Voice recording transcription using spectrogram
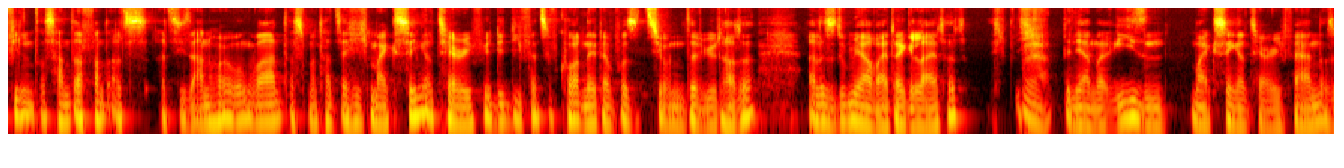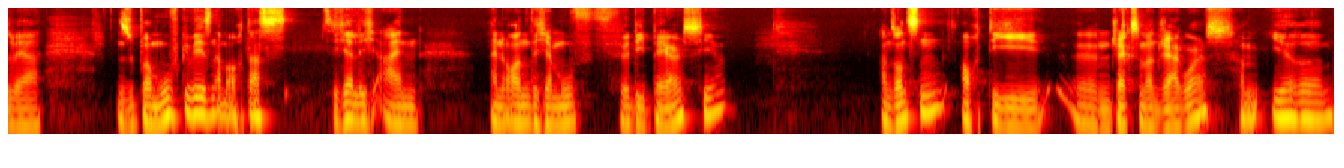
viel interessanter fand als, als diese Anheuerung war, dass man tatsächlich Mike Singletary für die Defensive Coordinator-Position interviewt hatte. Alles du mir ja weitergeleitet. Ich, ich ja. bin ja ein riesen Mike Singletary-Fan. Das wäre ein super Move gewesen, aber auch das sicherlich ein ein ordentlicher Move für die Bears hier. Ansonsten auch die äh, Jacksonville Jaguars haben ihre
